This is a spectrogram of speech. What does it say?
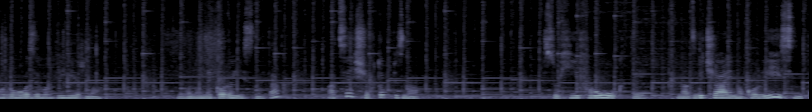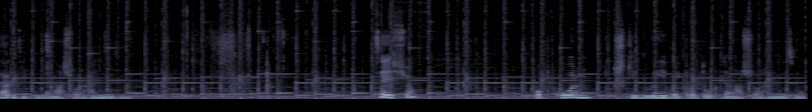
Морозиво, вірно. І воно не корисне, так? А це що хто впізнав? Сухі фрукти. Надзвичайно корисні, так, діти, для нашого організму. Це що? Попкорн шкідливий продукт для нашого організму.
